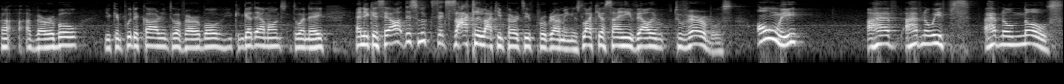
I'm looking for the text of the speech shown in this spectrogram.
a, a variable. You can put a card into a variable. You can get the amount into an A. And you can say, oh, this looks exactly like imperative programming. It's like you're assigning value to variables. Only I have, I have no ifs, I have no nulls.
